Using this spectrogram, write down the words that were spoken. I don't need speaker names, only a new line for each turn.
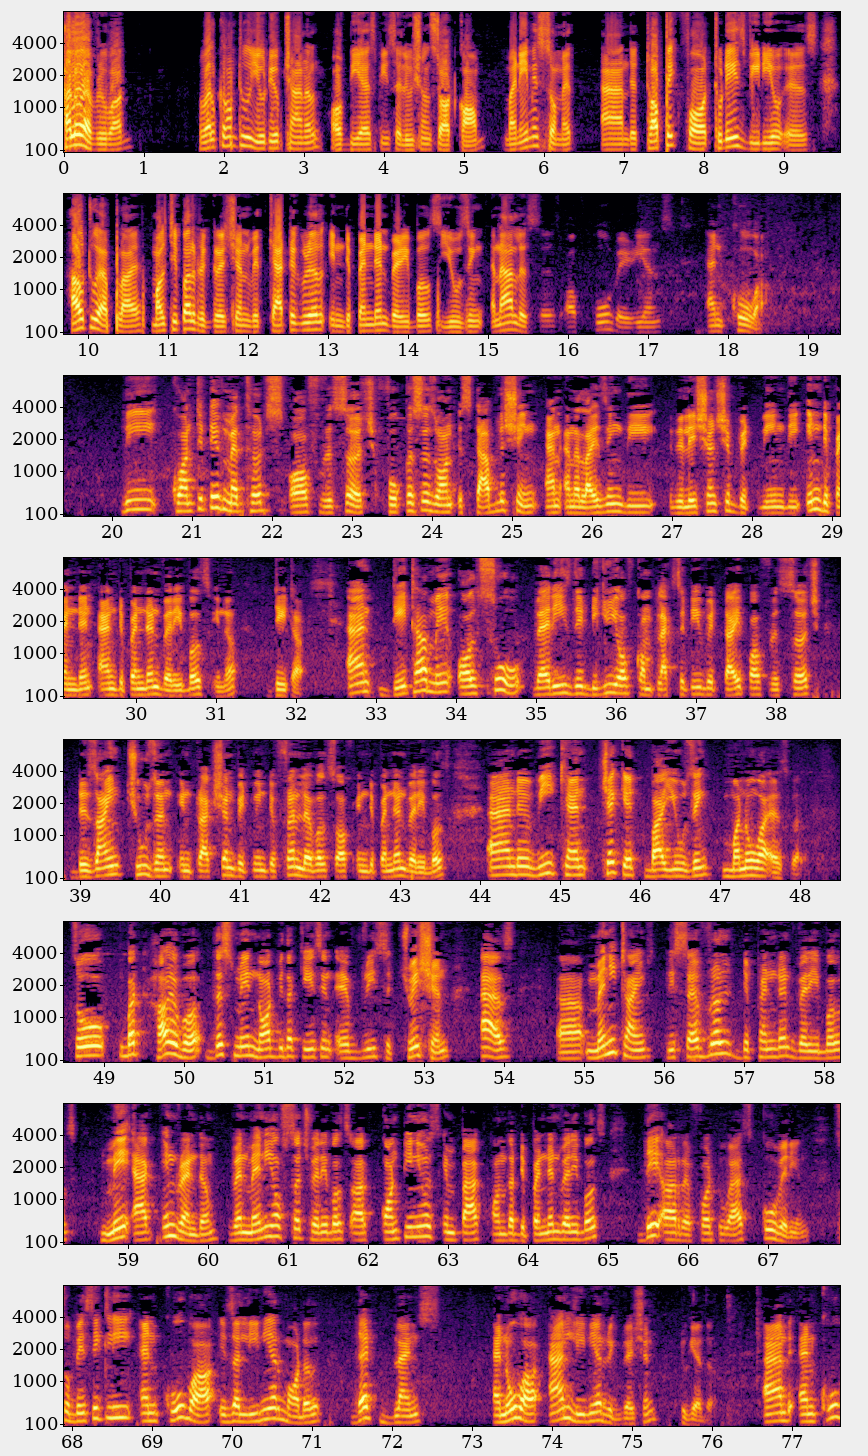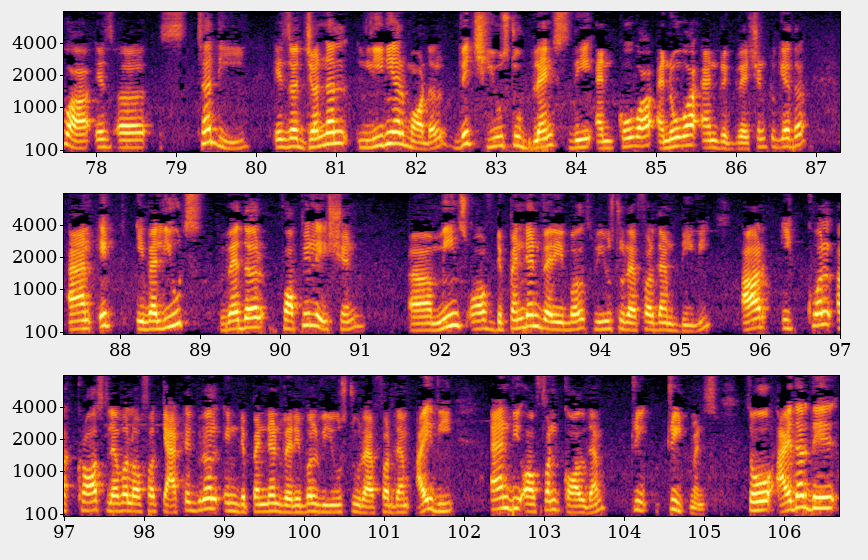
Hello everyone. Welcome to YouTube channel of bispsolutions.com. My name is Sumit and the topic for today's video is how to apply multiple regression with categorical independent variables using analysis of covariance and COVA. The quantitative methods of research focuses on establishing and analyzing the relationship between the independent and dependent variables in a data. And data may also varies the degree of complexity with type of research design chosen interaction between different levels of independent variables and we can check it by using MANOVA as well. So, but however, this may not be the case in every situation as uh, many times the several dependent variables may act in random when many of such variables are continuous impact on the dependent variables they are referred to as covariance so basically ANCOVA is a linear model that blends ANOVA and linear regression together and ANCOVA is a study is a general linear model which used to blends the ANCOVA, ANOVA and regression together. And it evaluates whether population uh, means of dependent variables we used to refer them DV are equal across level of a categorical independent variable we used to refer them IV and we often call them treatments so either they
